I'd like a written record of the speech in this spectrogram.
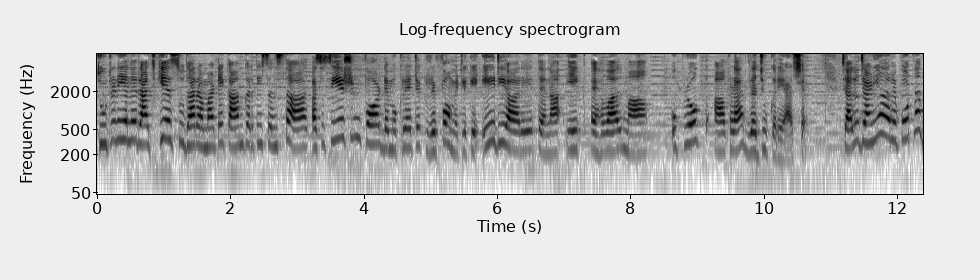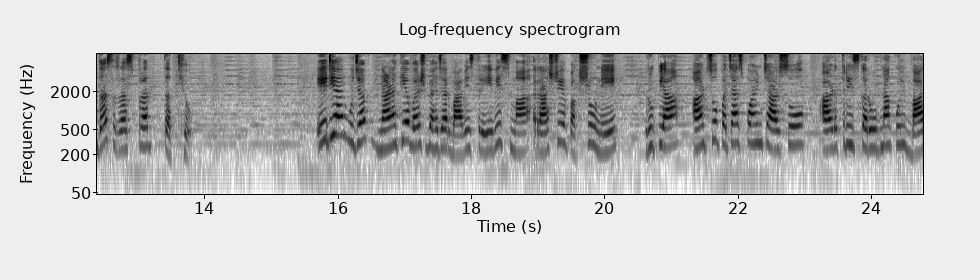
ચૂંટણી અને રાજકીય સુધારા માટે કામ કરતી સંસ્થા એસોસિએશન ફોર ડેમોક્રેટિક રિફોર્મ એટલે કે એડીઆરએ તેના એક અહેવાલમાં ઉપરોક્ત આંકડા રજૂ કર્યા છે. ચાલો જાણીએ આ રિપોર્ટના દસ રસપ્રદ તથ્યો. એડીઆર મુજબ, નાણાકીય વર્ષ બે હજાર બાવીસ ત્રેવીસમાં રાષ્ટ્રીય પક્ષોને રૂપિયા આઠસો પચાસ પોઈન્ટ ચારસો આડત્રીસ કરોડના કુલ બાર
